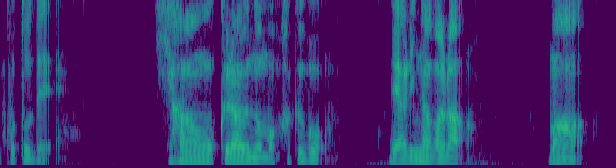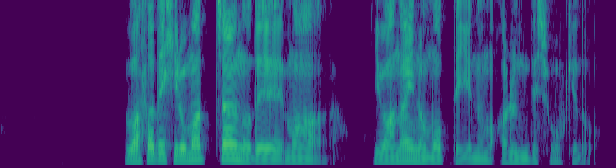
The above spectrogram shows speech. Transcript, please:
ことで、批判を食らうのも覚悟でありながら、まあ、噂で広まっちゃうので、まあ、言わないのもっていうのもあるんでしょうけど、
